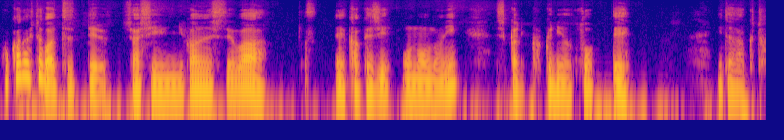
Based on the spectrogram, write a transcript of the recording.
他の人が写ってる写真に関しては、えー、各自、おのおのにしっかり確認を取っていただくと。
